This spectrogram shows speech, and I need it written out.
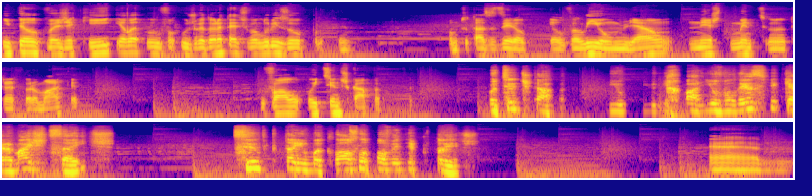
E pelo que vejo aqui, ele, o, o, jogador até desvalorizou, porque, como tu estás a dizer, ele, ele valia um milhão, neste momento, segundo o Transfer Market, vale 800k. 800k. E, e, e repare, e o Valência quer mais de 6, sendo que tem uma cláusula para o vender por 3. Um,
